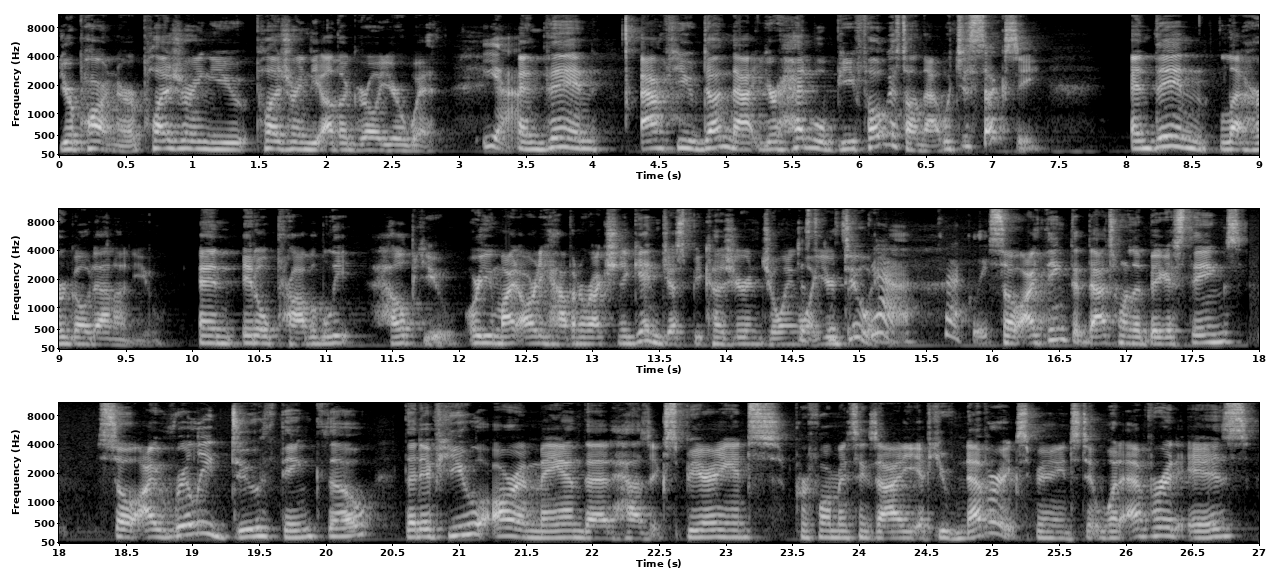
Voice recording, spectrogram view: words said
your partner, pleasuring you, pleasuring the other girl you're with. yeah, And then after you've done that, your head will be focused on that, which is sexy. And then let her go down on you. And it'll probably help you. Or you might already have an erection again just because you're enjoying what you're doing. Yeah, exactly. So I think that that's one of the biggest things. So I really do think, though, that if you are a man that has experienced performance anxiety, if you've never experienced it, whatever it is,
